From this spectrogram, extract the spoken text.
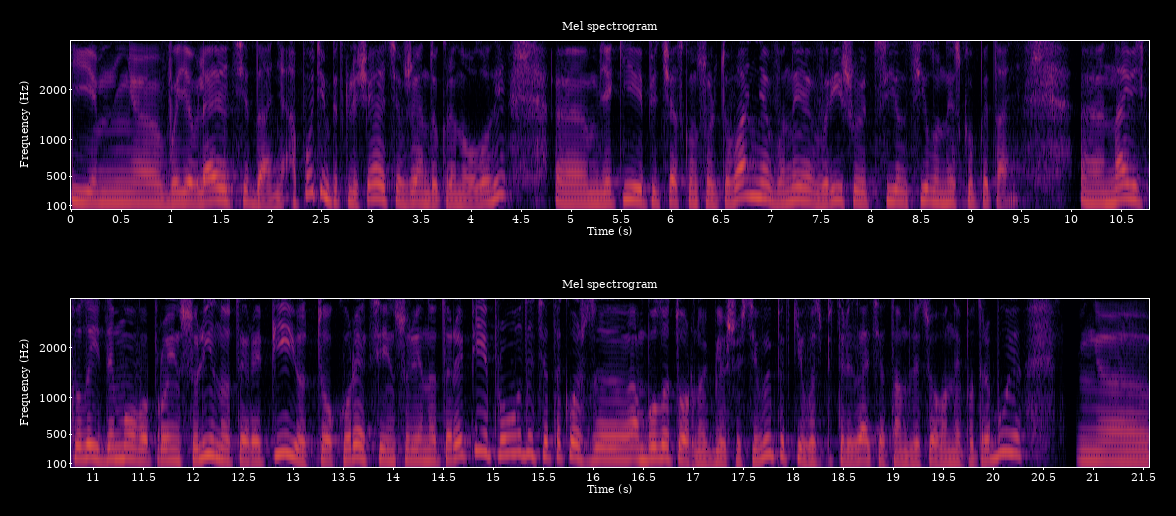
і е, виявляють ці дані. А потім підключаються вже ендокринологи, які під час консультування вони вирішують ціл, цілу низку питань. Навіть коли йде мова про інсулінотерапію, то корекція інсулінотерапії проводиться також амбулаторно в більшості випадків. Госпіталізація там для цього не потребує. Е,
